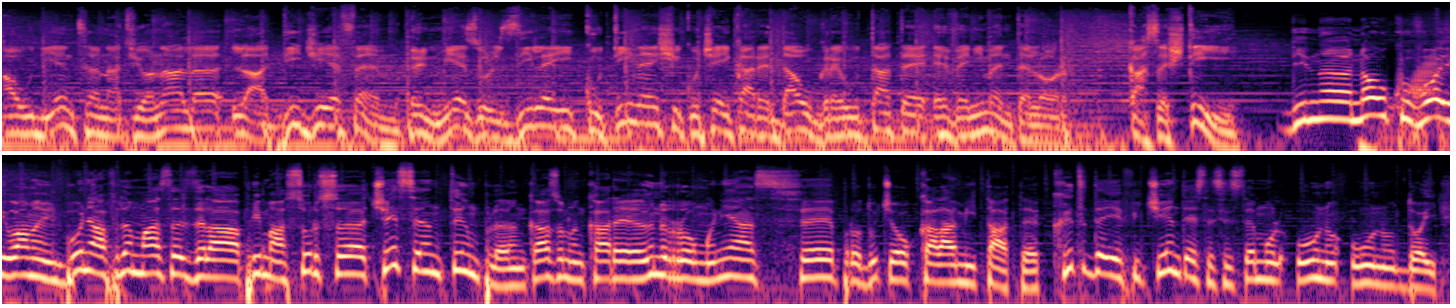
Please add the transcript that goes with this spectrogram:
Audiență națională la DGFM, în miezul zilei, cu tine și cu cei care dau greutate evenimentelor. Ca să știi! Din uh, nou cu voi, oameni buni, aflăm astăzi de la prima sursă ce se întâmplă în cazul în care în România se produce o calamitate. Cât de eficient este sistemul 112.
